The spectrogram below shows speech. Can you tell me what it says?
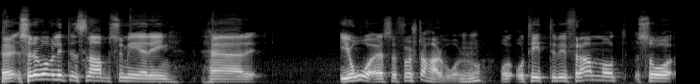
Eh, så det var väl lite snabb summering här i år, alltså första halvåret. Mm. Och, och tittar vi framåt så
